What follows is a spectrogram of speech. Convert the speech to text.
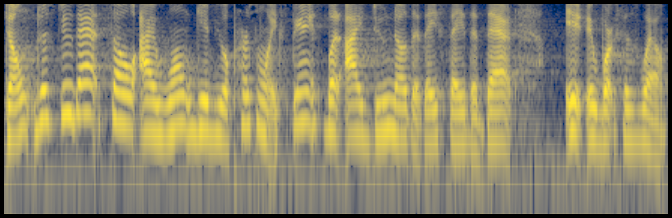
don't just do that, so I won't give you a personal experience, but I do know that they say that that it, it works as well.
